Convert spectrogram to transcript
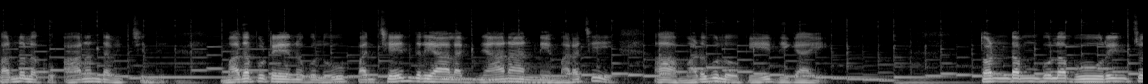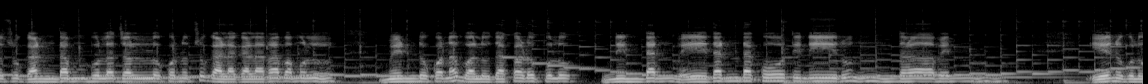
కన్నులకు ఆనందమిచ్చింది. మదపుటేనుగులు పంచేంద్రియాల జ్ఞానాన్ని మరచి ఆ మడుగులోకి దిగాయి. తొండంబుల బూరించుచు గండంబుల జల్లుకొనుచు గళగళ రవముల్ మెండుకొన వలుద కడుపులు నిండన్ వేదండ కోటి నీరుంద్రావెన్. ఏనుగులు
